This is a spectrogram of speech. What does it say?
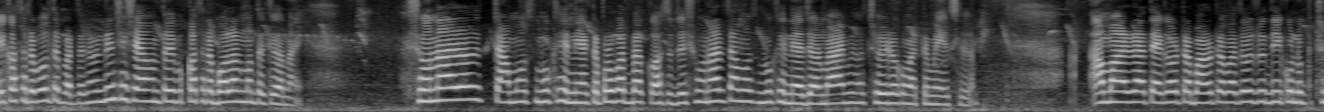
এই কথাটা বলতে পারতো কারণ দিন শেষে এখন তো এই কথাটা বলার মতো কেউ নাই। সোনার চামচ মুখে নিয়ে একটা প্রবাদ বাক্য আছে যে, সোনার চামচ মুখে নিয়ে জন্মায়, আমি হচ্ছে ওই রকম একটা মেয়ে ছিলাম। আমার রাত এগারোটা, বারোটা বাজেও যদি কোনো কিছু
